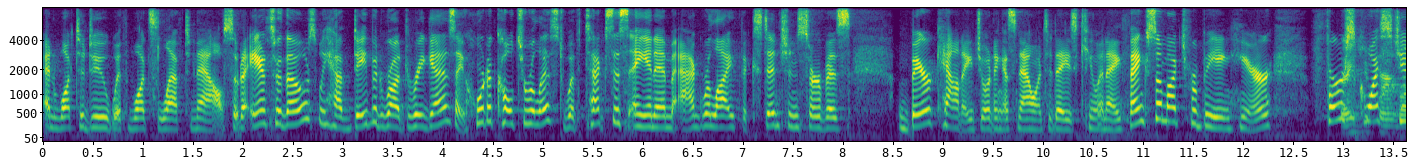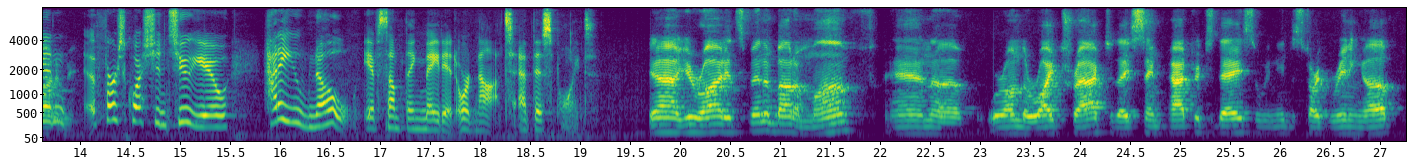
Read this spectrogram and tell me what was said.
and what to do with what's left now. So to answer those, we have David Rodriguez, a horticulturalist with Texas A&M AgriLife Extension Service, Bexar County, joining us now in today's Q&A. Thanks so much for being here. First Thank question, first question to you. How do you know if something made it or not at this point? Yeah, you're right. It's been about a month, and uh, we're on the right track. Today's St. Patrick's Day, so we need to start greening up,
